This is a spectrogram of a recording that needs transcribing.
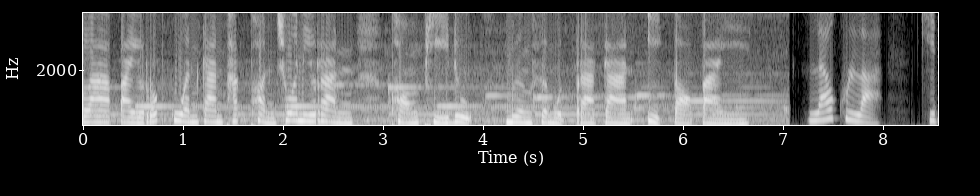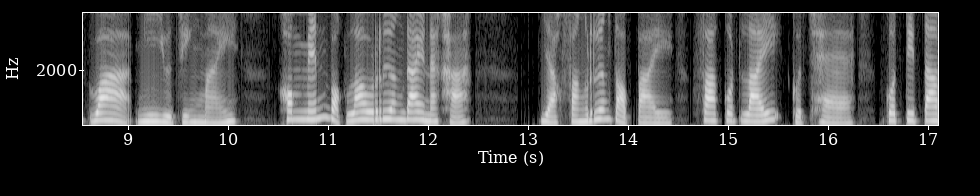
กล้าไปรบกวนการพักผ่อนชั่วนิรันดร์ของผีดุเมืองสมุทรปราการอีกต่อไป แล้วคุณล่ะ คิดว่ามีอยู่จริงไหม คอมเมนต์บอกเล่าเรื่องได้นะคะ อยากฟังเรื่องต่อไป ฝากกดไลค์ กดแชร์ กดติดตาม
